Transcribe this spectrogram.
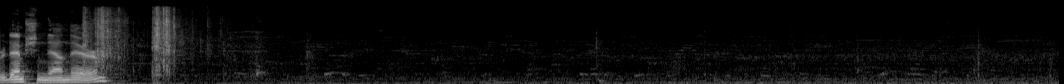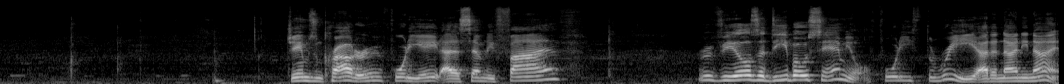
Redemption down there. Jamison Crowder, 48 out of 75. Reveals a Deebo Samuel, 43 out of 99.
